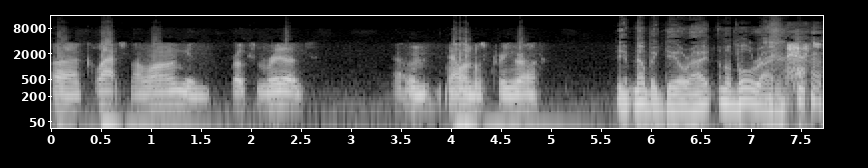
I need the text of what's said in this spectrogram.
uh, collapsed my lung and broke some ribs. That one that one was pretty rough. Yeah, no big deal, right? I'm a bull rider.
